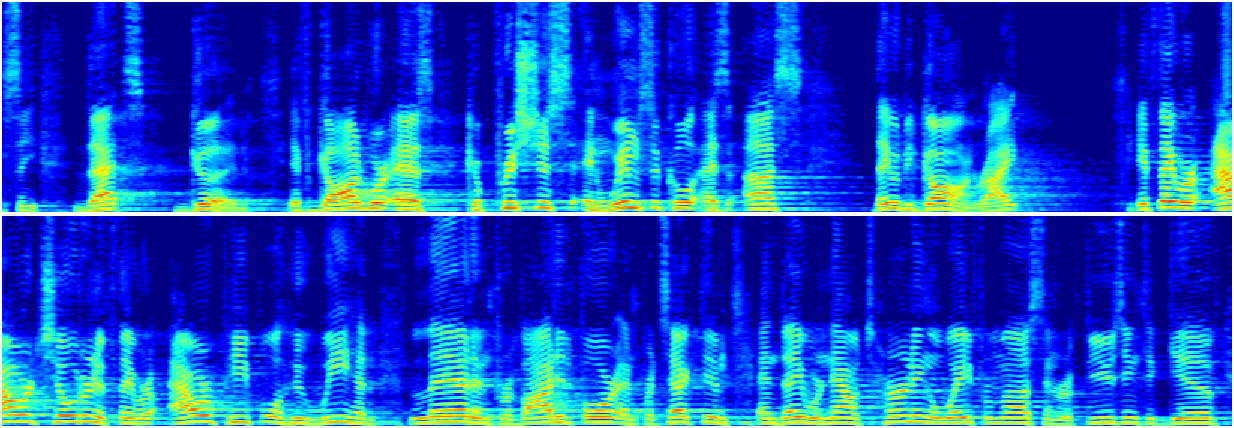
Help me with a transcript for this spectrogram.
See, that's good. If God were as capricious and whimsical as us, they would be gone, right? If they were our children, if they were our people who we had led and provided for and protected, and they were now turning away from us and refusing to give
